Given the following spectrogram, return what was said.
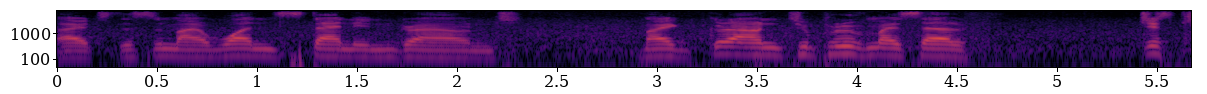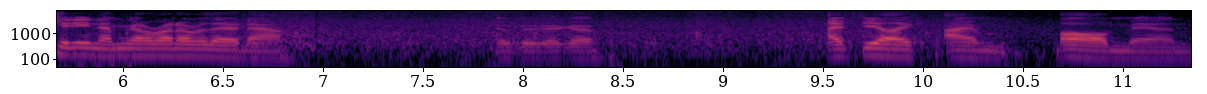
Alright, this is my one standing ground. My ground to prove myself. Just kidding, I'm gonna run over there now. Go, go, go, go. I feel like I'm... Oh, man.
